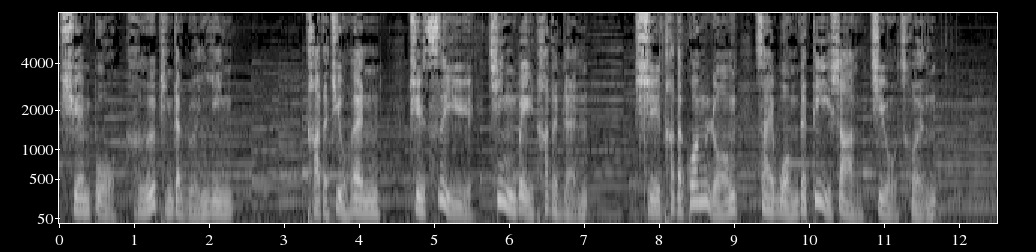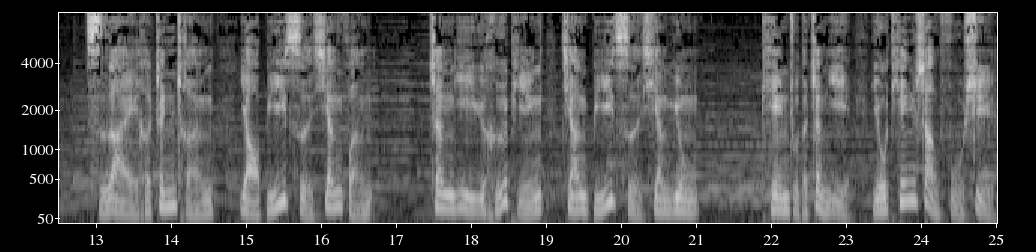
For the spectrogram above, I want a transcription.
宣布和平的轮音。他的救恩只赐予敬畏他的人，使他的光荣在我们的地上久存。慈爱和真诚要彼此相逢。正义与和平将彼此相拥，天主的正义由天上俯视，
